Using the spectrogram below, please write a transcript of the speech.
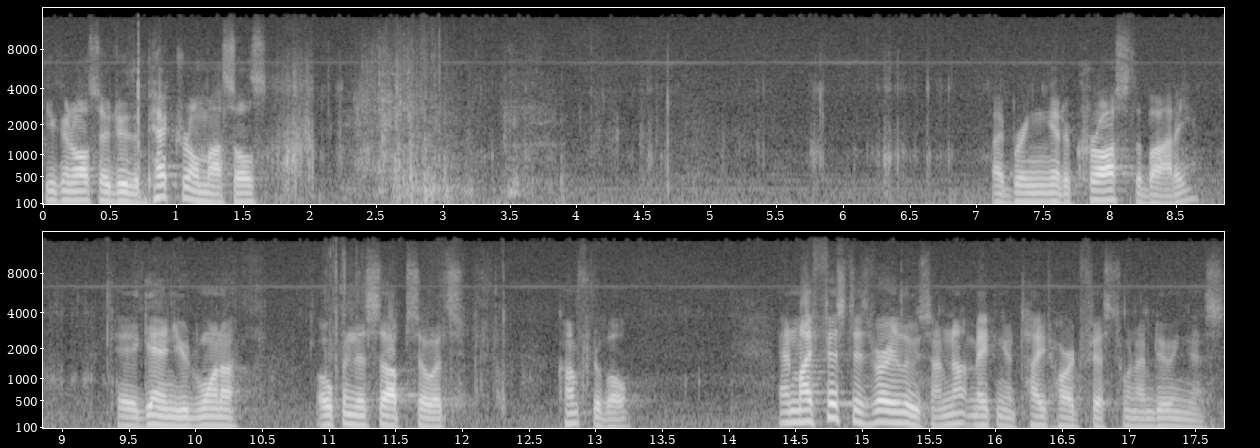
You can also do the pectoral muscles. by bringing it across the body. Okay, again, you'd want to open this up so it's comfortable. And my fist is very loose. I'm not making a tight, hard fist when I'm doing this.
